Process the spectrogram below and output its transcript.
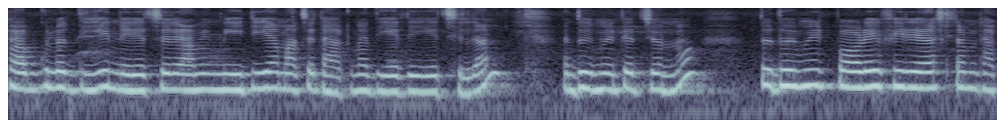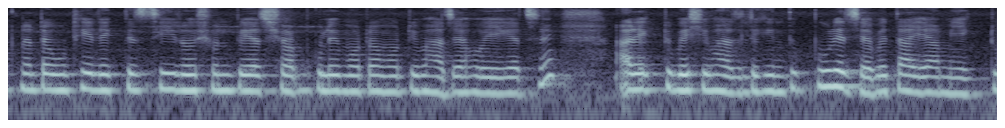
সবগুলো দিয়ে নেড়েচেড়ে আমি মিডিয়াম আছে ঢাকনা দিয়ে দিয়েছিলাম দুই মিনিটের জন্য। তো দুই মিনিট পরে ফিরে আসলাম, ঢাকনাটা উঠিয়ে দেখতেছি রসুন, পেঁয়াজ সবগুলোই মোটামুটি ভাজা হয়ে গেছে। আর একটু বেশি ভাজলে কিন্তু পুড়ে যাবে, তাই আমি একটু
